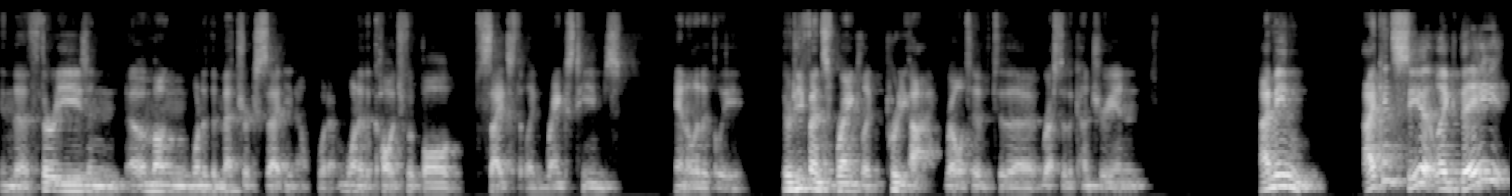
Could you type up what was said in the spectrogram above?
in the 30s and among one of the metrics that you know, what one of the college football sites that like ranks teams analytically. Their defense ranked like pretty high relative to the rest of the country. And I mean, I can see it. Like they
